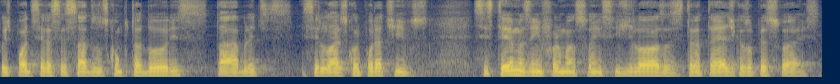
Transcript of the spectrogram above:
pois pode ser acessado nos computadores, tablets e celulares corporativos sistemas e informações sigilosas, estratégicas ou pessoais.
